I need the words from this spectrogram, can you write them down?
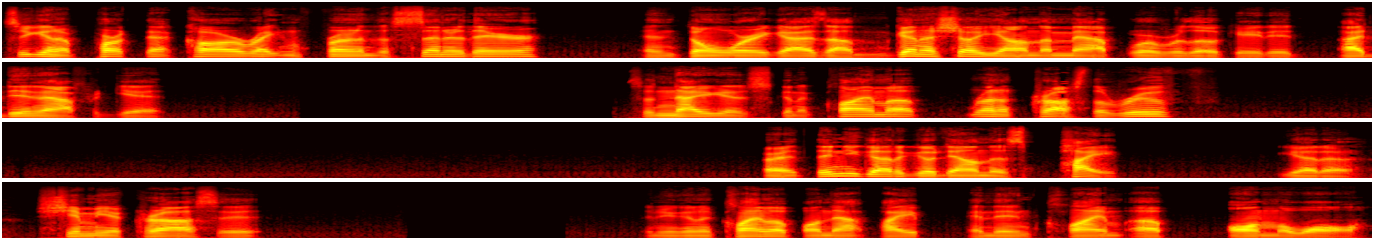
So you're going to park that car right in front of the center there. And don't worry, guys, I'm going to show you on the map where we're located. I did not forget. So now you're just going to climb up, run across the roof. All right, then you got to go down this pipe. You got to shimmy across it. Then you're going to climb up on that pipe and then climb up on the wall.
